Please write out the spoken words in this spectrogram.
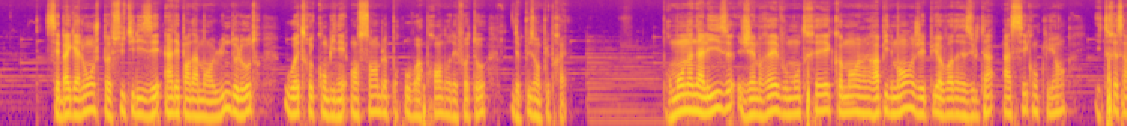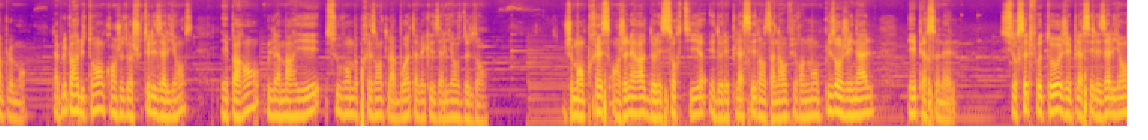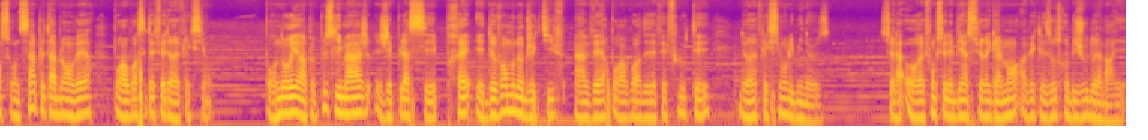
Ces bagues à peuvent s'utiliser indépendamment l'une de l'autre ou être combinées ensemble pour pouvoir prendre des photos de plus en plus près. Pour mon analyse, j'aimerais vous montrer comment rapidement j'ai pu avoir des résultats assez concluants et très simplement. La plupart du temps, quand je dois shooter des alliances, les parents ou la mariée souvent me présentent la boîte avec les alliances dedans. Je m'empresse en général de les sortir et de les placer dans un environnement plus original et personnel. Sur cette photo, j'ai placé les alliances sur une simple table en verre pour avoir cet effet de réflexion. Pour nourrir un peu plus l'image, j'ai placé près et devant mon objectif un verre pour avoir des effets floutés de réflexion lumineuse. Cela aurait fonctionné bien sûr également avec les autres bijoux de la mariée.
